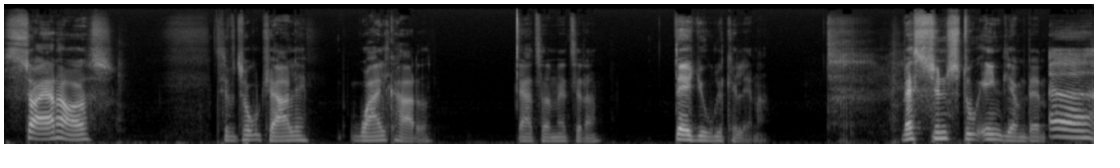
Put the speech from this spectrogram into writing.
så er der også TV2 Charlie, Wildcardet, jeg har taget med til dig. Det er julekalender. Hvad synes du egentlig om den? Øh,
